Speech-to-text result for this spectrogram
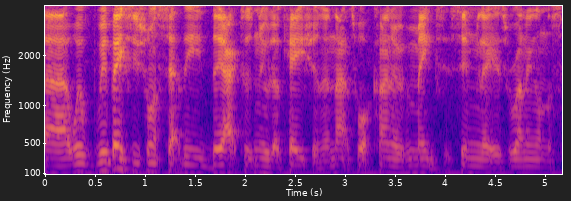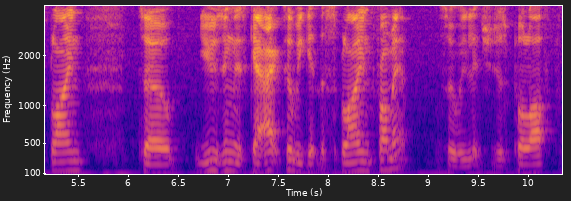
uh, we, we basically just want to set the, the actor's new location, and that's what kind of makes it simulate is running on the spline. So using this get actor, we get the spline from it. So we literally just pull off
